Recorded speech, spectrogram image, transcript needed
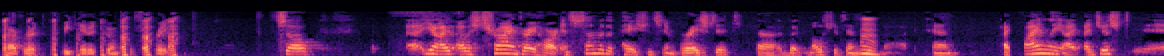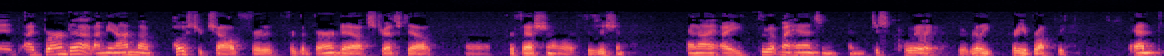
cover it, we gave it to them for free. So, uh, you know, I, I, was trying very hard, and some of the patients embraced it, uh, but most of them mm. did not. And I finally, I, I just, I burned out. I mean, I'm a poster child for for the burned out, stressed out uh, professional or physician, and I, I threw up my hands and, and just quit, really pretty abruptly and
